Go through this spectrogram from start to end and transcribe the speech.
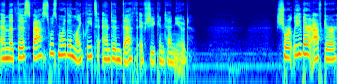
and that this fast was more than likely to end in death if she continued. Shortly thereafter,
